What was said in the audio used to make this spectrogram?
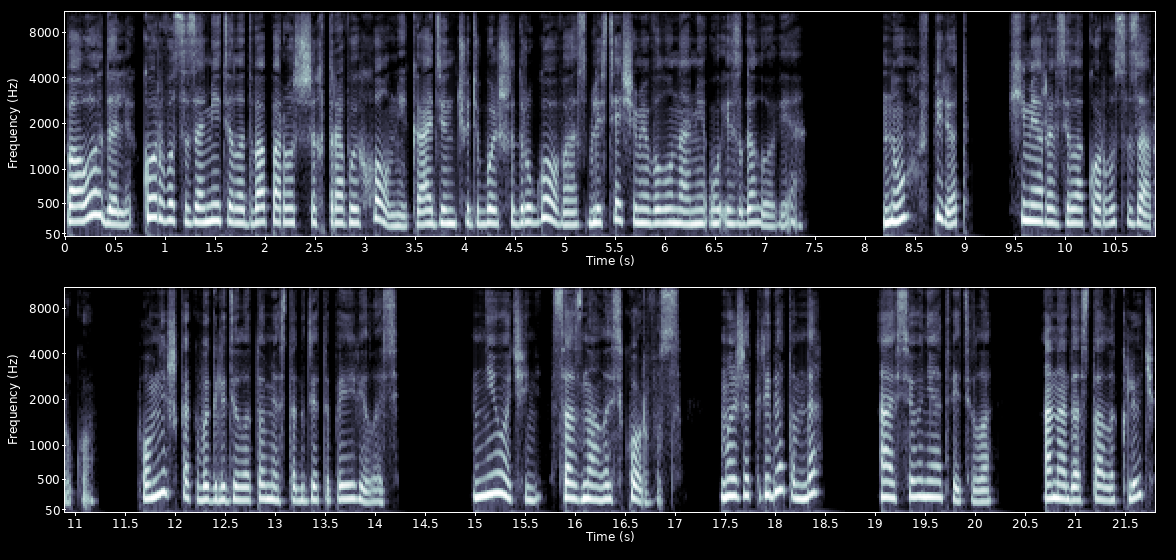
Поодаль Корвус заметила два поросших травой холмика, один чуть больше другого, с блестящими валунами у изголовья. «Ну, вперед! Химера взяла Корвус за руку. «Помнишь, как выглядело то место, где ты появилась?» «Не очень», — созналась Корвус. «Мы же к ребятам, да?» Асио не ответила. Она достала ключ,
